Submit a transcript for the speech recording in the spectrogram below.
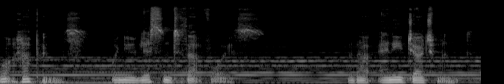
What happens when you listen to that voice without any judgment?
